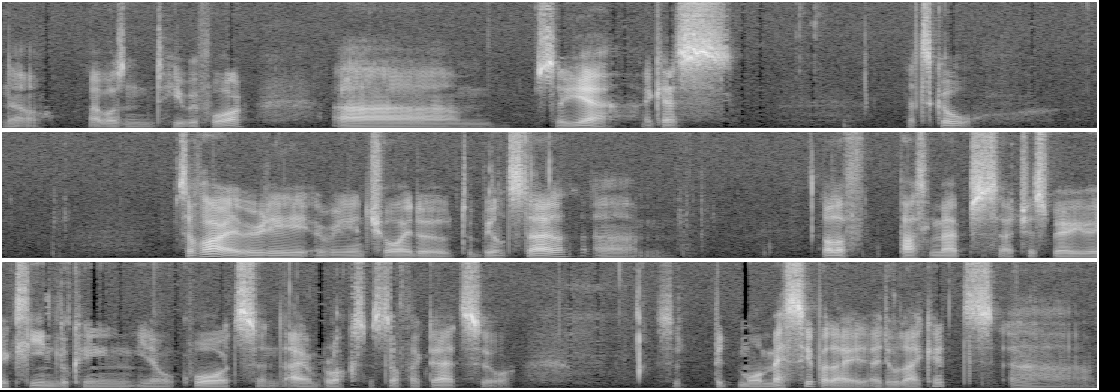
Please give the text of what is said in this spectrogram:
no I wasn't here before. Um, so yeah I guess let's go. So far I really I really enjoy the, the build style. Um, a lot of puzzle maps are just very very clean looking you know quartz and iron blocks and stuff like that. So it's a bit more messy but I, I do like it. Um,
